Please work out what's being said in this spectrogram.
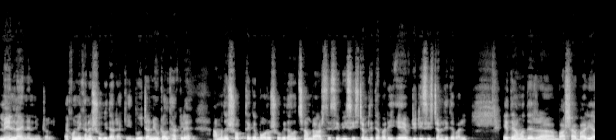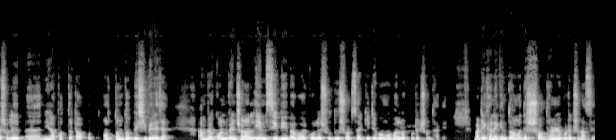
মেইন লাইনের নিউট্রাল এখন এখানে সুবিধাটা কি? দুইটা নিউট্রাল থাকলে আমাদের সব থেকে বড় সুবিধা হচ্ছে আমরা আরসিসিবি সিস্টেম দিতে পারি এএফডিডি সিস্টেম দিতে পারি। এতে আমাদের বাসা বাড়ি আসলে নিরাপত্তাটা অত্যন্ত বেশি বেড়ে যায়। আমরা কনভেনশনাল এমসিবি ব্যবহার করলে শুধু শর্ট সার্কিট এবং ওভারলোড প্রোটেকশন থাকে। বাট এখানে কিন্তু আমাদের সব ধরনের প্রোটেকশন আছে।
